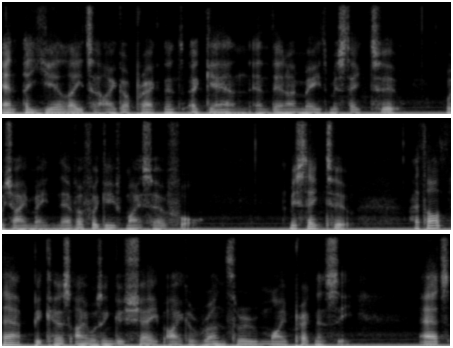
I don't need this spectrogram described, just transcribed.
And a year later, I got pregnant again, and then I made mistake two, which I may never forgive myself for. Mistake two. I thought that because I was in good shape, I could run through my pregnancy. At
